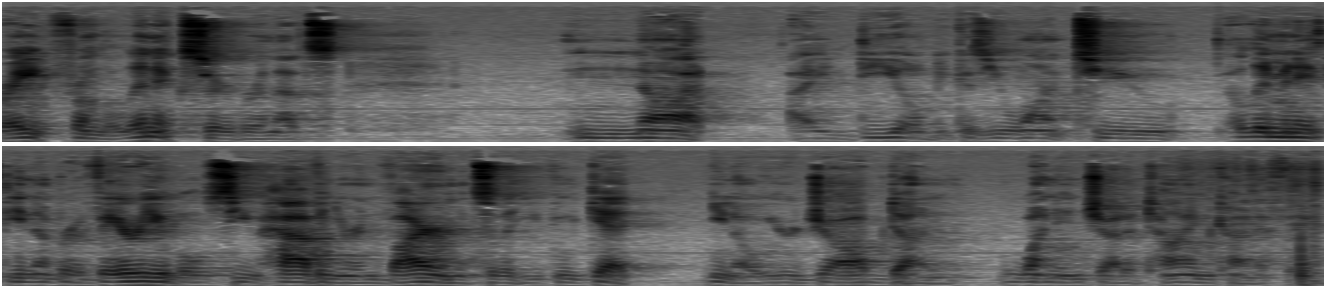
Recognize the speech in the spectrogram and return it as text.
right from the Linux server, and that's not ideal because you want to eliminate the number of variables you have in your environment so that you can get you know your job done one inch at a time kind of thing.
